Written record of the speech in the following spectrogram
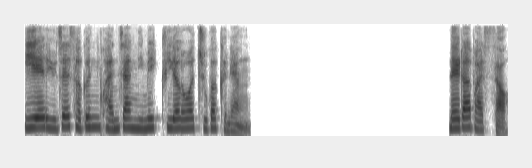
이에 유재석은 관장님이 귀여워 죽어 그냥 내가 봤어.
